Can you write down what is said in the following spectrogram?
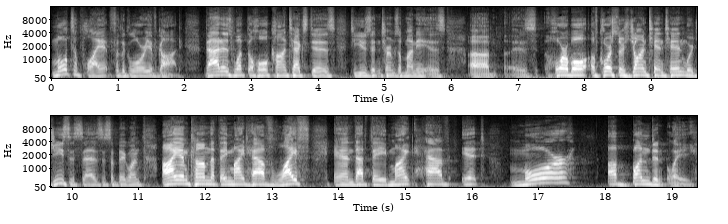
multiply it for the glory of God? That is what the whole context is. To use it in terms of money is uh, is horrible. Of course, there's John 10 10, where Jesus says, it's a big one, I am come that they might have life and that they might have it more abundantly.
